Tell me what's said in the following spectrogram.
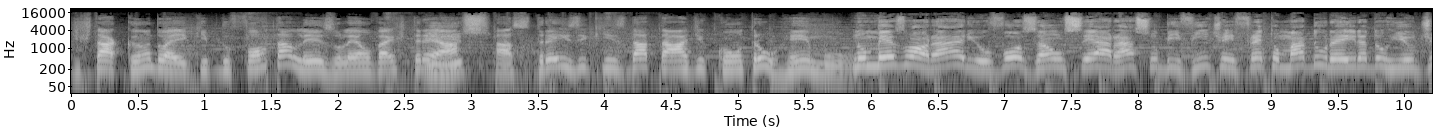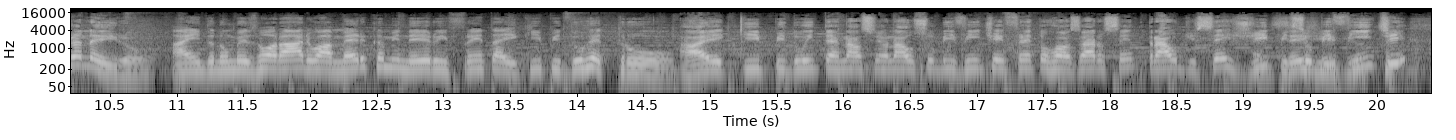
Destacando a equipe do Fortaleza. O Leão vai estrear Isso. às 3h15 da tarde contra o Remo. No mesmo horário, o Vozão Ceará Sub-20 enfrenta o Madureira do Rio de Janeiro. Ainda no mesmo horário, o América Mineiro enfrenta a equipe do Retrô. A equipe do Internacional Sub-20 enfrenta o Rosário Central de Sergipe, É de Sergipe. Sub-20,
